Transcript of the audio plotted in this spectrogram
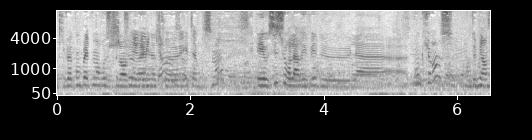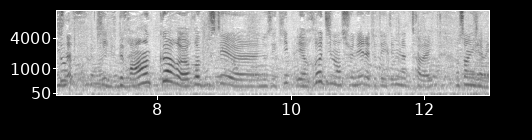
qui va complètement restructurer notre 2015. établissement et aussi sur l'arrivée de la concurrence 2019 qui devra encore euh, rebooster euh, nos équipes et redimensionner la totalité de notre travail. On s'ennuie jamais.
